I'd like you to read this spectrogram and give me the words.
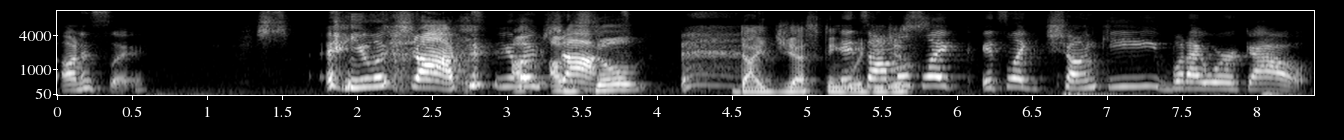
Honestly, you look shocked. You I- shocked. I'm still digesting it's what you almost just. like it's like chunky, but I work out.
